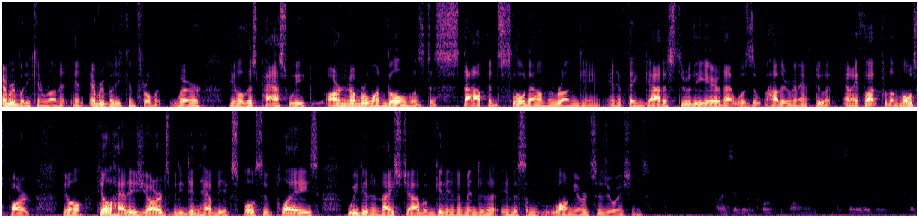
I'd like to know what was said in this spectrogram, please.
everybody can run it and everybody can throw it. Where, you know, this past week, our number one goal was to stop and slow down the run game. And if they got us through the air, that was how they were going to have to do it. And I thought for the most part, you know, Hill had his yards, but he didn't have the explosive plays. We did a nice job of getting him into the into some long yard situations. I know you said they were close to playing on Saturday, but would you expect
